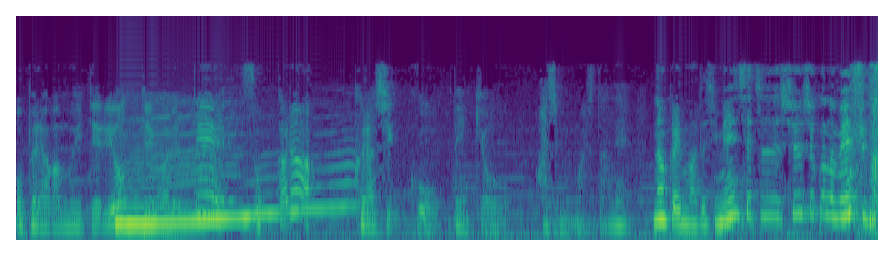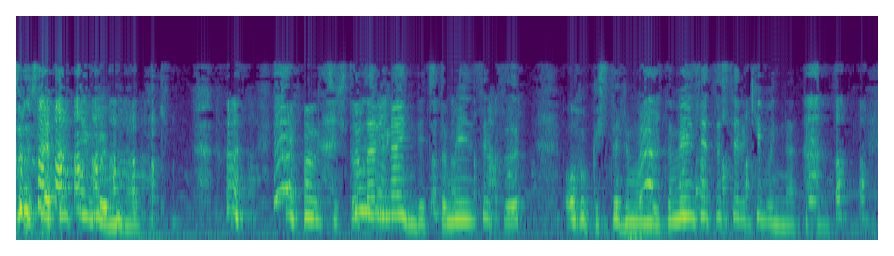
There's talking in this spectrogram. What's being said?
オペラが向いてるよって言われうて、んそっからクラシックを勉強始めましたね。なんか今私面接、就職の面接をしてる気分になってきて。今うち人足りないんでちょっと面接多くしてるもんです。面接してる気分になってきます。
